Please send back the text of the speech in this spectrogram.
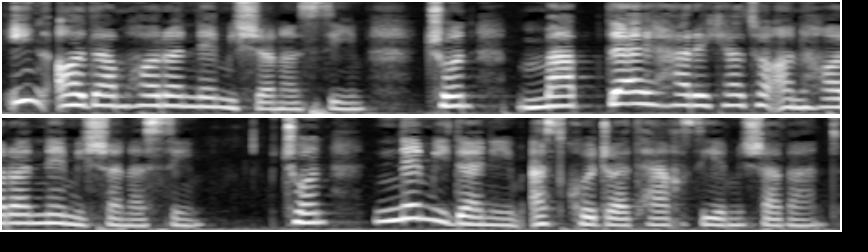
این آدم ها را نمی شناسیم چون مبدع حرکت آنها را نمی شناسیم چون نمی‌دانیم از کجا تغذیه می شوند.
